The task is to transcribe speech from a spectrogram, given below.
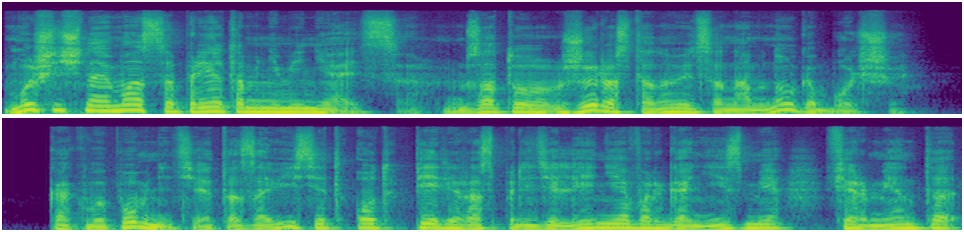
Мышечная масса при этом не меняется, зато жира становится намного больше – как вы помните, это зависит от перераспределения в организме фермента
